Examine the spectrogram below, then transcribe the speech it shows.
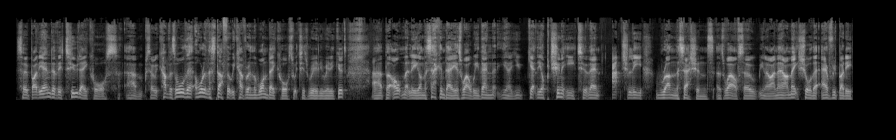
So by the end of the two day course, um, so it covers all the, all of the stuff that we cover in the one day course, which is really, really good. Uh, but ultimately on the second day as well, we then, you know, you get the opportunity to then actually run the sessions as well. So, you know, and I make sure that everybody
